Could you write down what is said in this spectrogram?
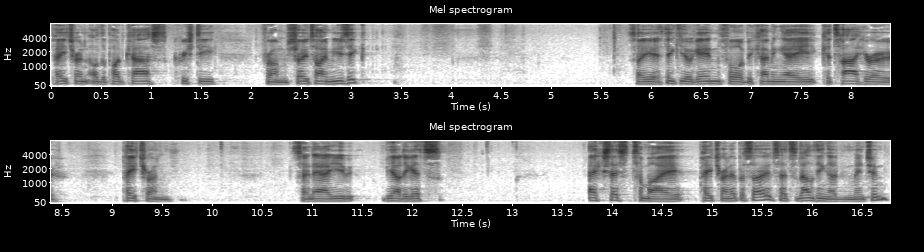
patron of the podcast, Christy from Showtime Music. So, yeah, thank you again for becoming a Guitar Hero patron. So now you be able to get access to my Patreon episodes. That's another thing I didn't mention.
